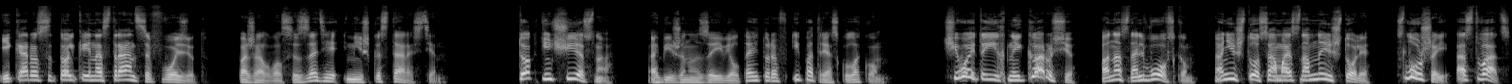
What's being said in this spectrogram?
«Икарусы только иностранцев возят», — пожаловался сзади Мишка Старостин. «Так нечестно», — обиженно заявил Тайтуров и потряс кулаком. «Чего это их на Икарусе, а нас на Львовском? Они что, самые основные, что ли? Слушай, Аствац,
